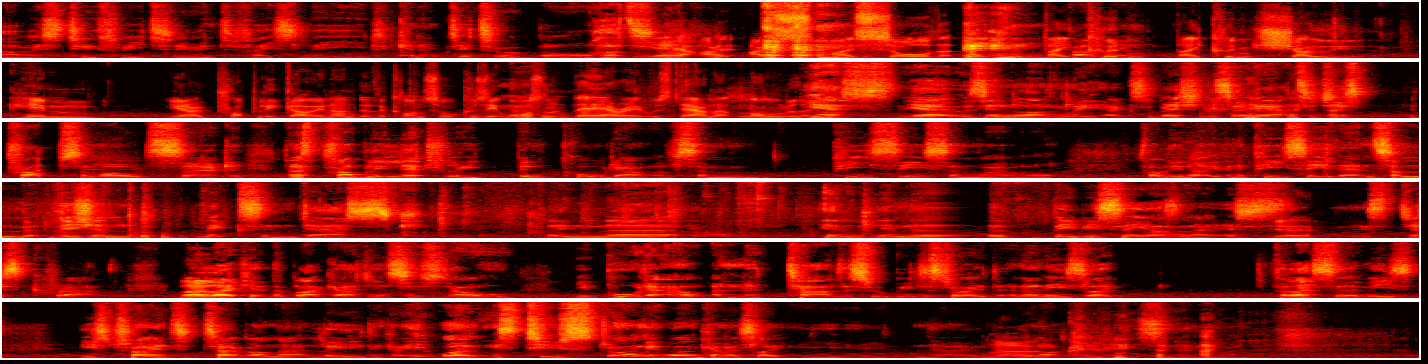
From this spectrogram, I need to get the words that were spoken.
RS232 interface lead connected to a board. Yeah, I saw that they they couldn't they couldn't show him, you know, properly going under the console because it No. wasn't there. It was down at Longleat. Yes, yeah, it was in Longleat exhibition, so they had to just prop some old circuit. That's probably literally been pulled out of some PC somewhere, or probably not even a PC then, some Vision mixing desk in uh, in in the, the BBC, hasn't it? It's Yeah. it's just crap. And I like it. The Black Guardian says, "No, you pulled it out, and the TARDIS will be destroyed." And then he's like, bless him, he's he's trying to tug on that lead. Go, it won't. It's too strong. It won't come. It's like, "Y- y- no, No. you're not convincing anyone.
